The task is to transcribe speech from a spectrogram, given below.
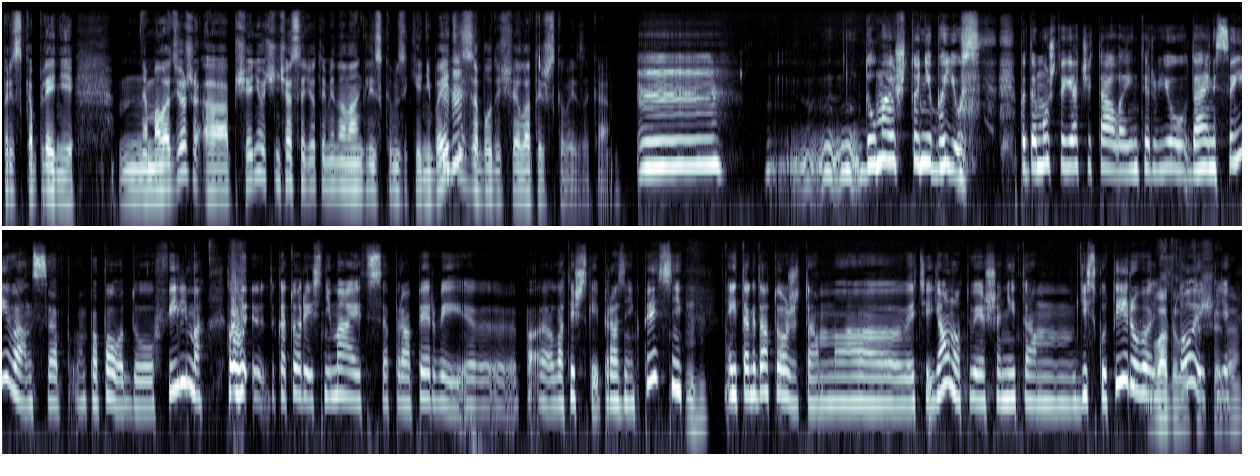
при скоплении молодежи, а общение очень часто идет именно на английском языке. Не боитесь mm-hmm. за будущее латышского языка? Mm-hmm. Думаю, что не боюсь, потому что я читала интервью Дайниса Иванса по поводу фильма, э, который снимается про первый э, латышский праздник песни, угу. и тогда тоже там э, эти яунотвеши, они там дискутировали, Млады стоит латыши, ли, да?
